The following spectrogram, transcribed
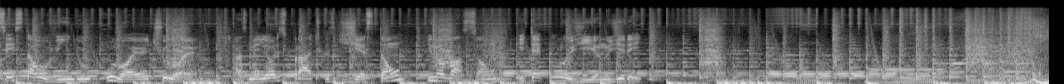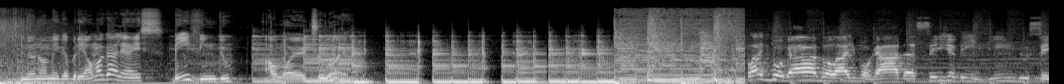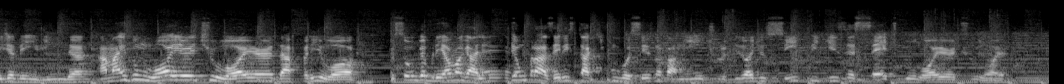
Você está ouvindo o Lawyer to Lawyer, as melhores práticas de gestão, inovação e tecnologia no direito. Meu nome é Gabriel Magalhães, bem-vindo ao Lawyer to Lawyer. Olá, advogado, olá, advogada, seja bem-vindo, seja bem-vinda a mais um Lawyer to Lawyer da Free Law. Eu sou o Gabriel Magalhães e é um prazer estar aqui com vocês novamente no episódio 117 do Lawyer to Lawyer.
